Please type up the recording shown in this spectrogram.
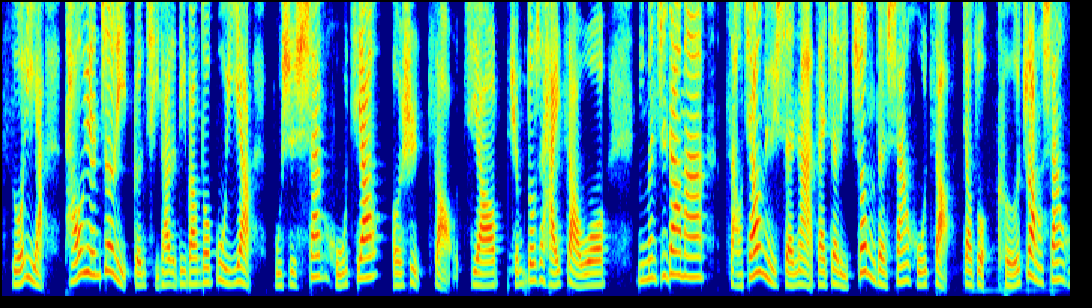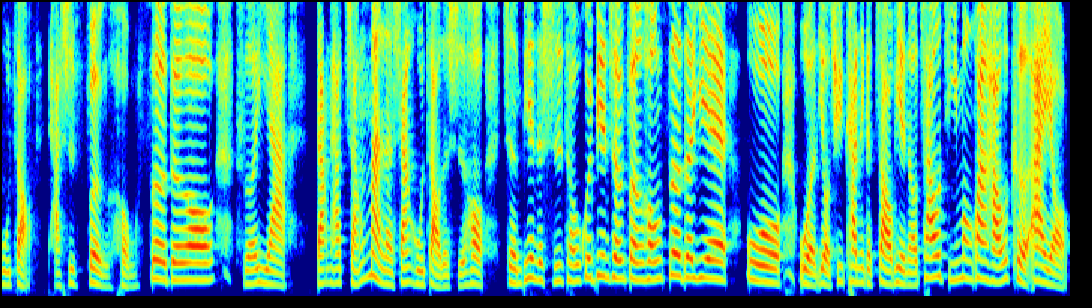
所以啊，桃园这里跟其他的地方都不一样，不是珊瑚礁，而是藻礁，全部都是海藻哦。你们知道吗？藻礁女神啊，在这里种的珊瑚藻叫做壳状珊瑚藻，它是粉红色的哦。所以啊。当它长满了珊瑚藻的时候，整片的石头会变成粉红色的耶！我我有去看那个照片哦，超级梦幻，好可爱哦！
